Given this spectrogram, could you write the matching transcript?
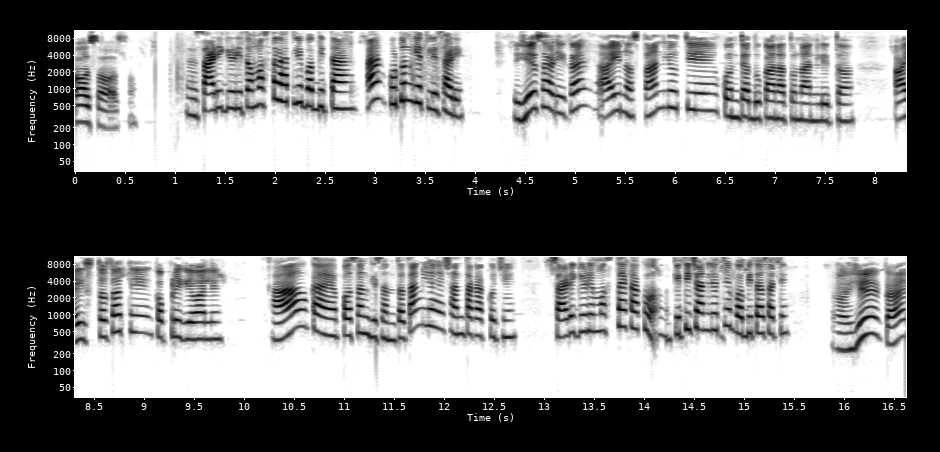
असं असं. साडी गिडी तर मस्त घातली बबिता. हा कुठून घेतली साडी? हे साडी काय? आई नसता आणली होती कोणत्या दुकानातून आणली तर. आईच तर जाते कपडे घेवाले हा काय पसंत गिसंत तर चांगली आहे शांता काकूची. साडी गिडी मस्त आहे काकू. किती आणली होती बबितासाठी? हे काय?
